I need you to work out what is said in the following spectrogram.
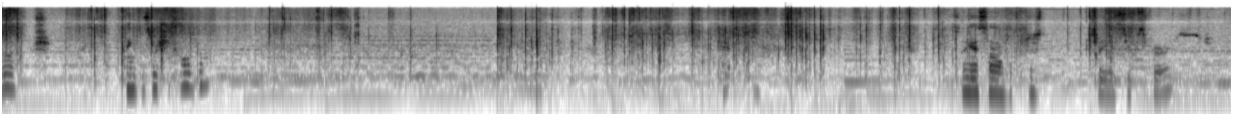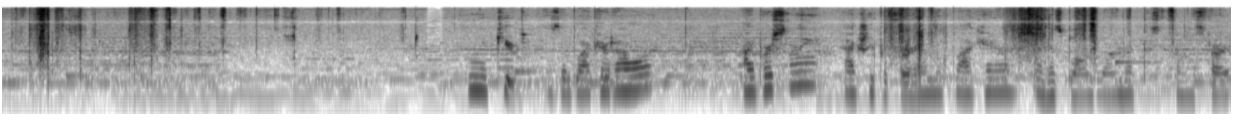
I think that's what she called them. Okay. So I guess I'll just show you stickers first. Cute? This is a black haired Howl. I personally actually prefer him with black hair than his blonde one from the start.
